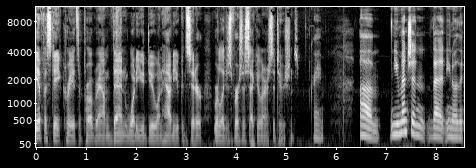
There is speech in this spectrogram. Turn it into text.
if a state creates a program, then what do you do and how do you consider religious versus secular institutions? Great. Um, you mentioned that you know the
